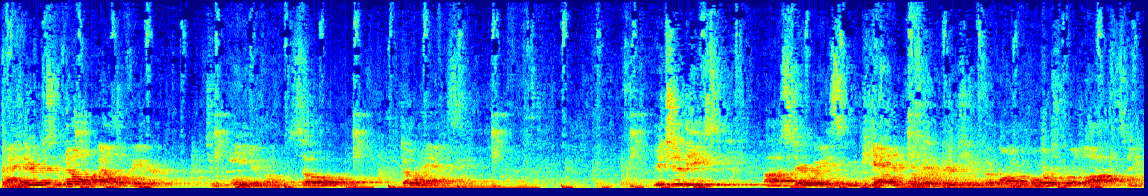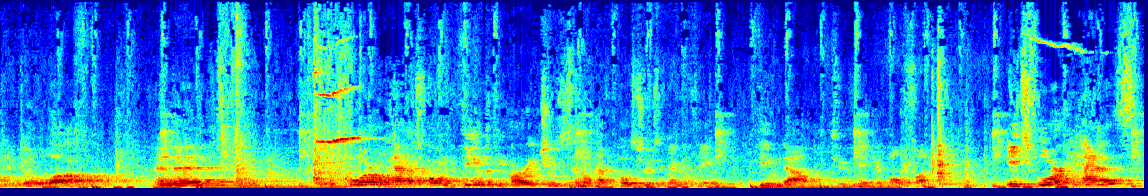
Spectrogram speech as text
and there's no elevator to any of them, so don't ask. Each of these uh, stairways, you can fit 13 foot long boards for a loft, so you can build a loft. And then floor will have its own theme that the RE chooses, and it'll have posters and everything themed out to make it all fun. Each floor has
